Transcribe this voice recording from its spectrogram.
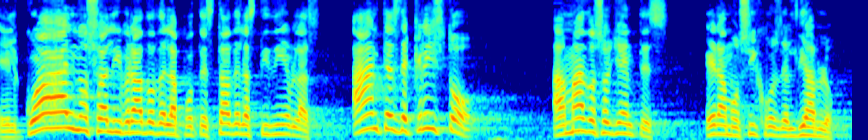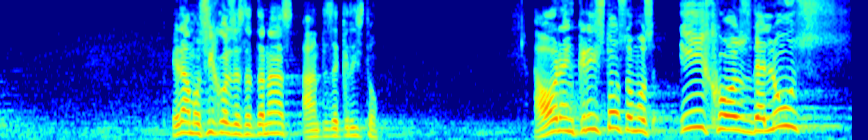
el cual nos ha librado de la potestad de las tinieblas. Antes de Cristo, amados oyentes, éramos hijos del diablo. Éramos hijos de Satanás antes de Cristo. Ahora en Cristo somos hijos de luz.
